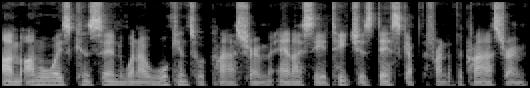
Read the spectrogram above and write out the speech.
I'm, I'm always concerned when I walk into a classroom and I see a teacher's desk up the front of the classroom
